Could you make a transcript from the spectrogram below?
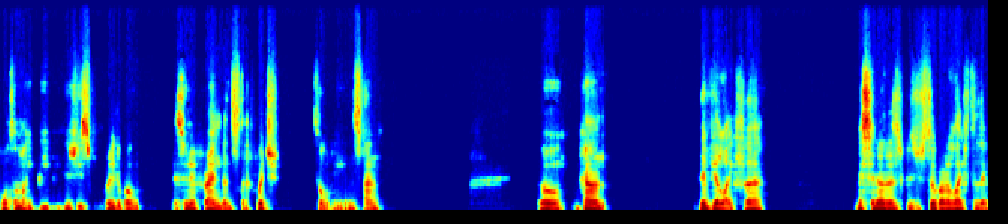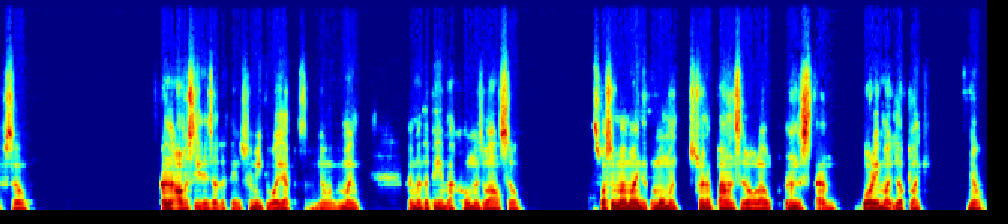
daughter might be because she's worried about missing her friend and stuff, which I totally understand. So you can't live your life uh, missing others because you've still got a life to live. So, and obviously there's other things for me to weigh up. You know, my my mother being back home as well. So that's what's in my mind at the moment. Just trying to balance it all out and understand what it might look like. You know,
